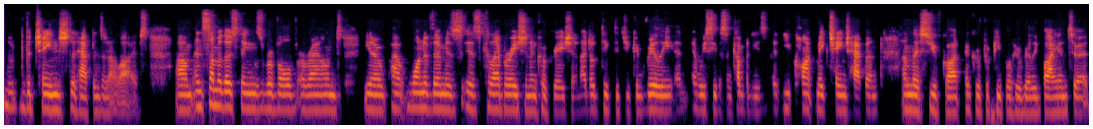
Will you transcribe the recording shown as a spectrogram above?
the change that happens in our lives. Um, and some of those things revolve around you know uh, one of them is is collaboration and co-creation. I don't think that you can really and, and we see this in companies you can't make change happen unless you've got a group of people who really buy into it.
